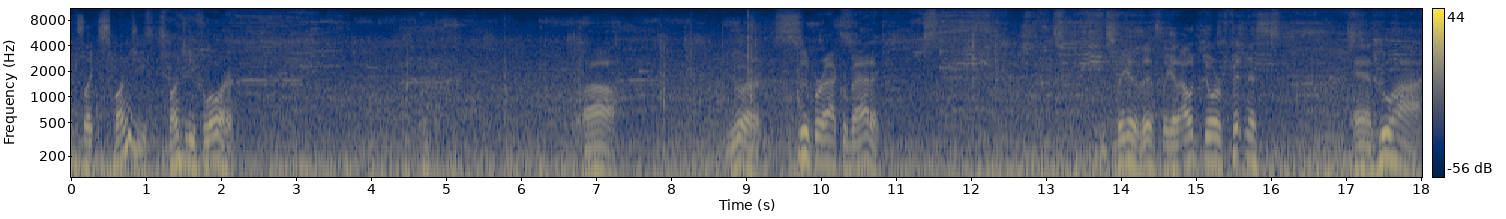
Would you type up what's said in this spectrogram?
It's like spongy, spongy floor. Wow. You are super acrobatic. Look at this. They got outdoor fitness and hoo-ha.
